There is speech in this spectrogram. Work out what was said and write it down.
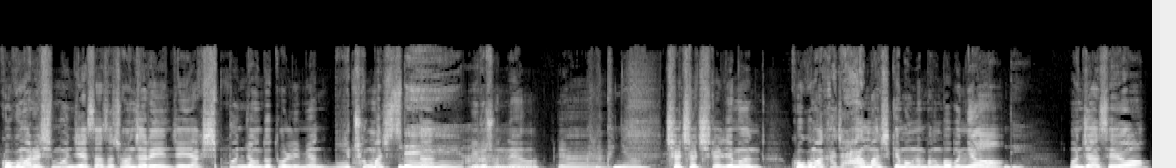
고구마를 신문지에 싸서 전자레인지에 약 10분 정도 돌리면 무척 맛있습니다. 네. 아. 이러셨네요. 예. 그렇군요. 7771님은 고구마 가장 맛있게 먹는 방법은요. 네. 뭔지 아세요?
